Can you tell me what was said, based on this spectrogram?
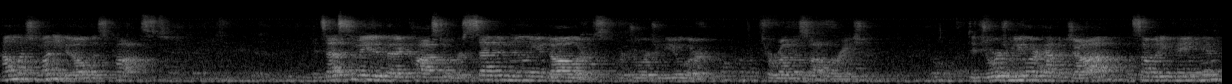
How much money did all this cost? It's estimated that it cost over $7 million for George Mueller to run this operation. Did George Mueller have a job? Was somebody paying him?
